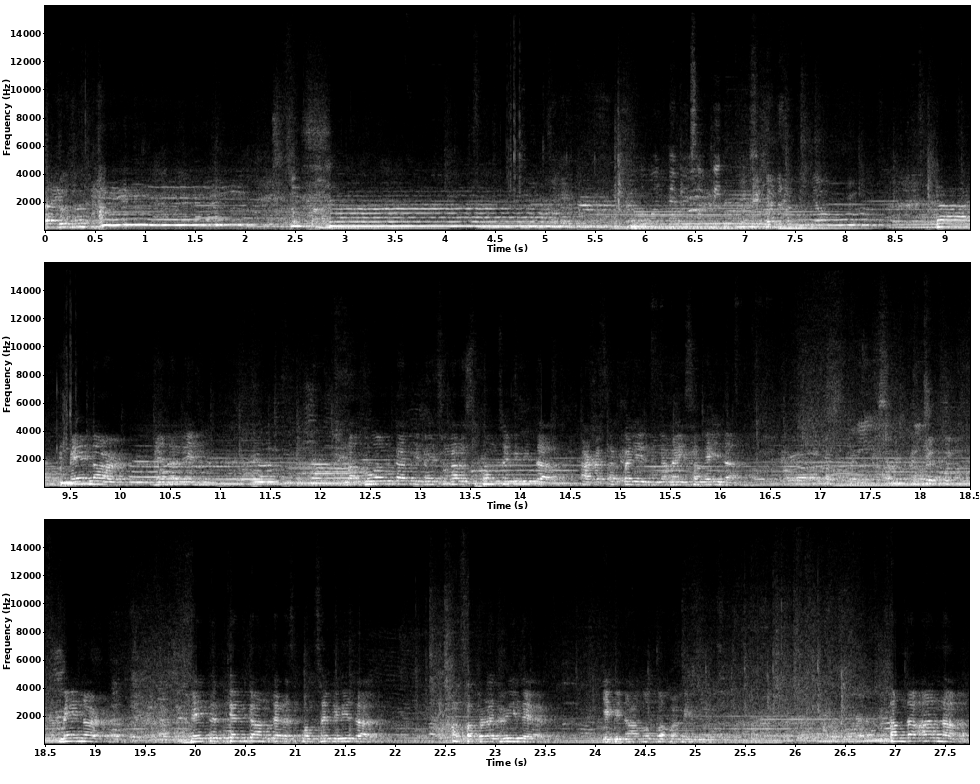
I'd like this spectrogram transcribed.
ay maging isa. Dati Menard, Menalin, nabuhan ka may isang responsibilidad akas agbalin nga may isang ina. Menard, nated kan ka ang responsibilidad as a breadwinner, ibinamot mo pamilya. Tandaan na,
